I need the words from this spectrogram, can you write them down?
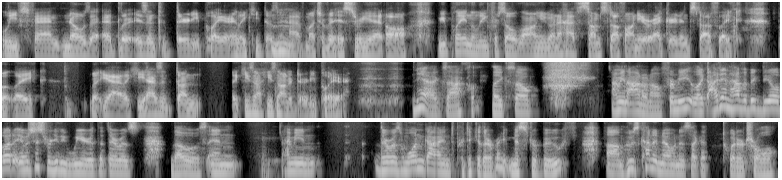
Leafs fan knows that Edler isn't a dirty player. Like he doesn't Mhm. have much of a history at all. If you play in the league for so long, you're gonna have some stuff on your record and stuff. Like, but like, but yeah, like he hasn't done like he's not he's not a dirty player. Yeah, exactly. Like so, I mean, I don't know. For me, like I didn't have a big deal about it. It was just really weird that there was those. And I mean, there was one guy in particular, right, Mr. Booth, um, who's kind of known as like a Twitter troll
